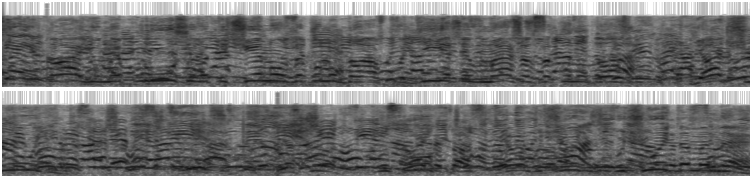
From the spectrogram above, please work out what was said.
Закликаю не порушувати чинного законодавства, діяти в межах законодавства. Я чую. Послухайте, я почуйте мене.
